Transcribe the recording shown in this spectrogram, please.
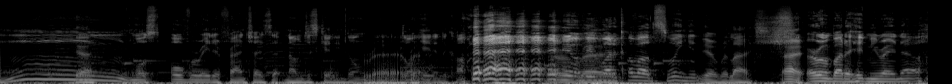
Mm, Yeah. Most overrated franchise. That, no, I'm just kidding. Don't Right, don't right. hate in the comments. He'll right. about to come out swinging. Yeah, relax. All right. Irwin about to hit me right now.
